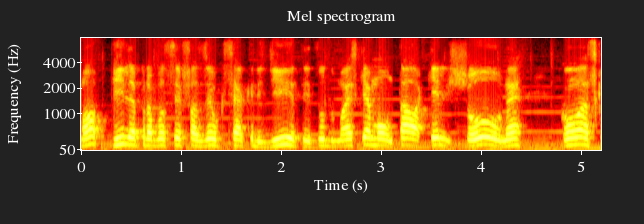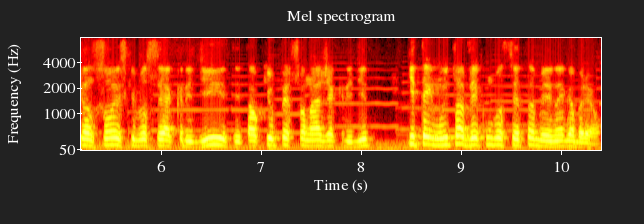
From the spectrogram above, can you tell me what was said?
maior pilha para você fazer o que você acredita e tudo mais, que é montar aquele show, né? Com as canções que você acredita e tal, que o personagem acredita, que tem muito a ver com você também, né, Gabriel?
